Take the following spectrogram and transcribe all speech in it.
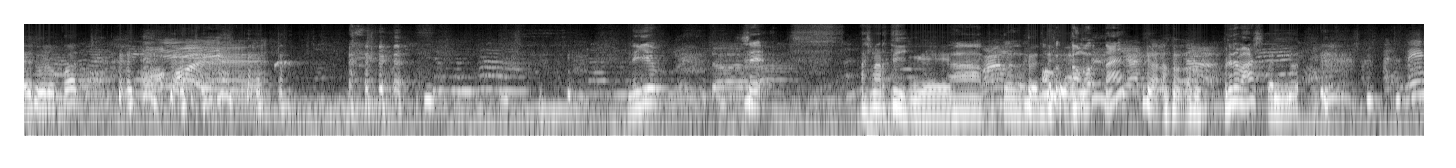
Wis meruput. Apa? Niki sik Mas Mardi. Nggih. Ah, betul. Betul. Tonggo nah? Bener Mas? Bener. Nih.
